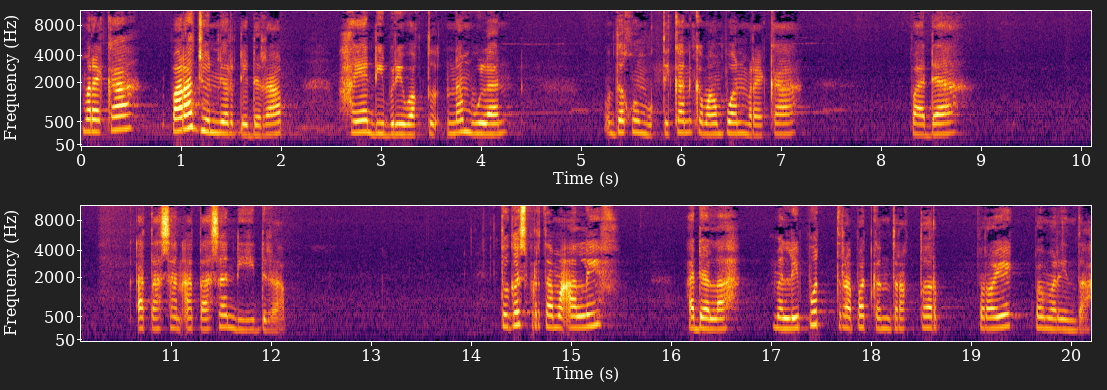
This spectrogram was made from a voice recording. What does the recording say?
Mereka, para junior di derap, hanya diberi waktu enam bulan untuk membuktikan kemampuan mereka pada atasan-atasan di derap. Tugas pertama Alif adalah meliput rapat kontraktor proyek pemerintah.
